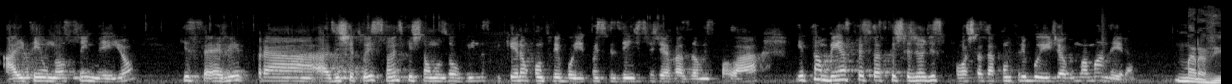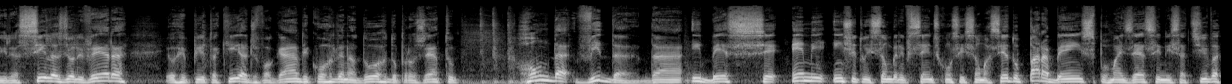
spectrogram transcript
aí tem o nosso e-mail, que serve para as instituições que estão nos ouvindo, que queiram contribuir com esses índices de evasão escolar e também as pessoas que estejam dispostas a contribuir de alguma maneira. Maravilha. Silas de Oliveira, eu repito aqui, advogado e coordenador do projeto Ronda Vida da IBCM, Instituição Beneficente Conceição Macedo. Parabéns por mais essa iniciativa.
